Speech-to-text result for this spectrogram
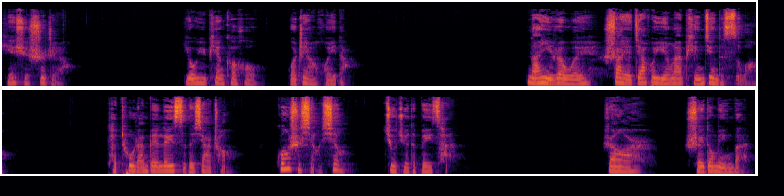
也许是这样。犹豫片刻后，我这样回答。难以认为沙野家会迎来平静的死亡。他突然被勒死的下场，光是想象就觉得悲惨。然而，谁都明白，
